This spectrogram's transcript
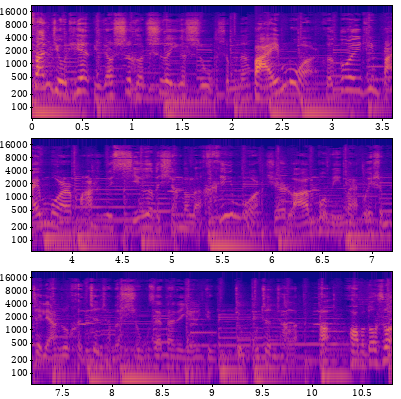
三九天比较适合吃的一个食物什么呢？白木耳。很多人一听白木耳，马上就邪恶的想到了黑木耳。其实老安不明白为什么这两种很正常的食物在大家眼里就就不正常了。好，话不多说，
